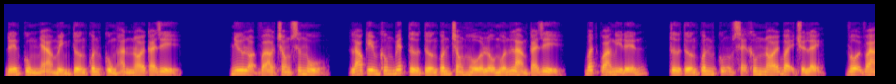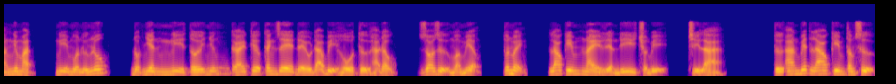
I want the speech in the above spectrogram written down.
đến cùng nhà mình tướng quân cùng hắn nói cái gì? Như lọt vào trong sương mù, lão kim không biết từ tướng quân trong hồ lô muốn làm cái gì, bất quá nghĩ đến, từ tướng quân cũng sẽ không nói bậy truyền lệnh, vội vàng như mặt, nghĩ muốn ứng lúc, đột nhiên nghĩ tới những cái kia canh dê đều đã bị hồ tử hạ độc, do dự mở miệng, tuân mệnh lao kim này liền đi chuẩn bị, chỉ là từ an biết lao kim tâm sự,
